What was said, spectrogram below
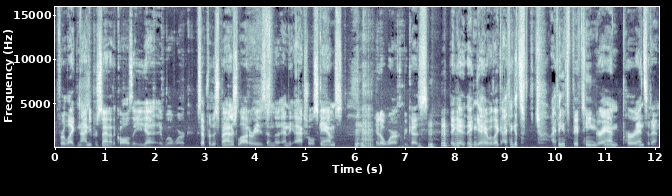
for like ninety percent of the calls that you get. It will work, except for the Spanish lotteries and the and the actual scams. it'll work because they get they can get hit with like I think it's I think it's fifteen grand per incident.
